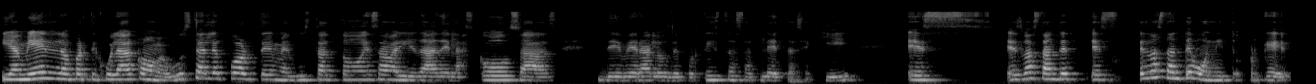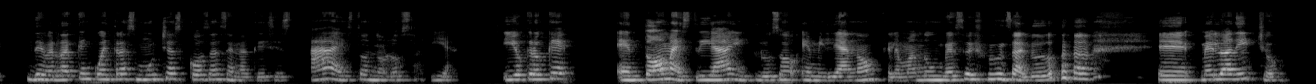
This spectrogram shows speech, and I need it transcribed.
Y a mí en lo particular, como me gusta el deporte, me gusta toda esa variedad de las cosas, de ver a los deportistas, atletas aquí, es, es, bastante, es, es bastante bonito porque de verdad que encuentras muchas cosas en las que dices, ah, esto no lo sabía. Y yo creo que en toda maestría, incluso Emiliano, que le mando un beso y un saludo, eh, me lo ha dicho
